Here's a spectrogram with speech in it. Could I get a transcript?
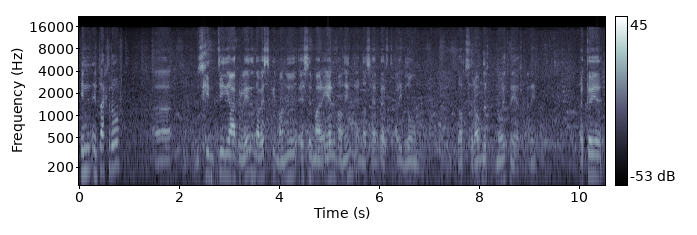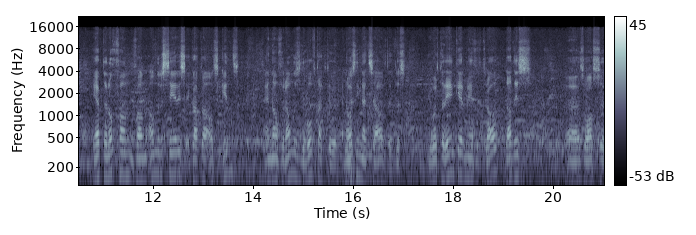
in, in het achterhoofd? Uh, misschien tien jaar geleden, dat wist ik niet, maar nu is er maar één van in en dat is Herbert. Allee, bedoel, dat verandert nooit meer. Allee. Dan kun je, je hebt er nog van, van andere series, ik had dat als kind, en dan veranderen ze de hoofdacteur. En dat was niet hetzelfde. Dus je wordt er één keer mee vertrouwd. Dat is, uh, zoals uh,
